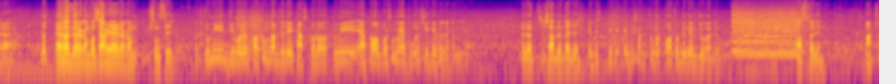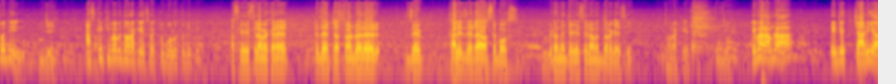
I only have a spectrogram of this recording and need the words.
এরা। তো এরা যেরকম বলছে আমি এরকম শুনছি। তো তুমি জীবনের প্রথমবার যদি এই কাজ করো তুমি এত অল্প সময়ে এতগুলো শিখে ফেললে কেমনে? এদের সাথে থেকে। এদের থেকে এদের সাথে তোমার কতদিনের যোগাযোগ? পাঁচ ছয় দিন। পাঁচ ছয় দিন? জি। আজকে কীভাবে ধরা খেয়েছো একটু বলো তো দেখি। আজকে গেছিলাম এখানে এদের ট্রান্সফার্মারের যে খালি যেটা আছে বক্স ওটা নিতে গেছিলাম দরকার গেছি ধরা খেয়েছো। জি। এবার আমরা এই যে চারিয়া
